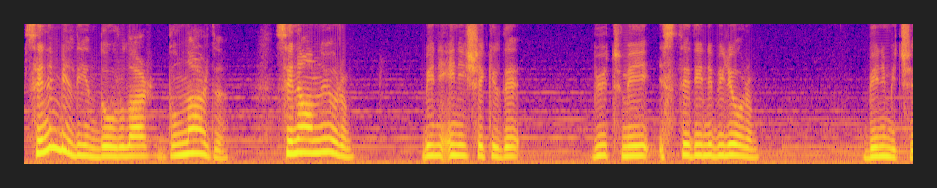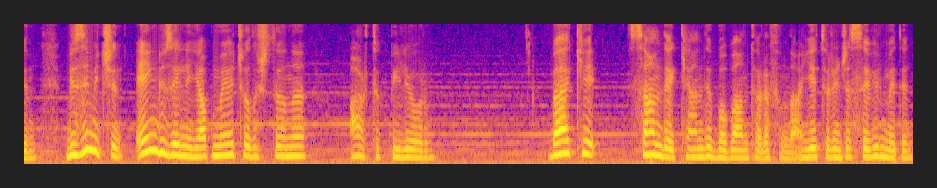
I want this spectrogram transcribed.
Senin bildiğin doğrular bunlardı. Seni anlıyorum. Beni en iyi şekilde büyütmeyi istediğini biliyorum. Benim için, bizim için en güzelini yapmaya çalıştığını artık biliyorum. Belki sen de kendi baban tarafından yeterince sevilmedin.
